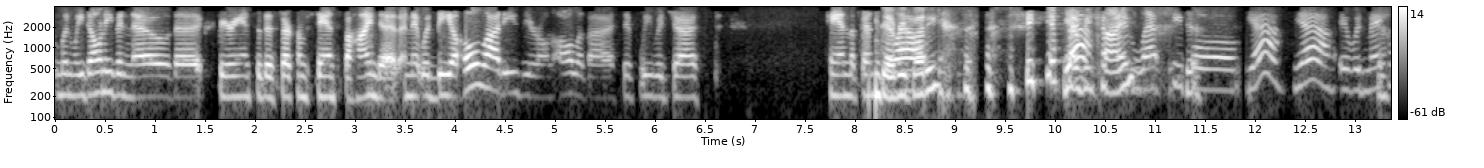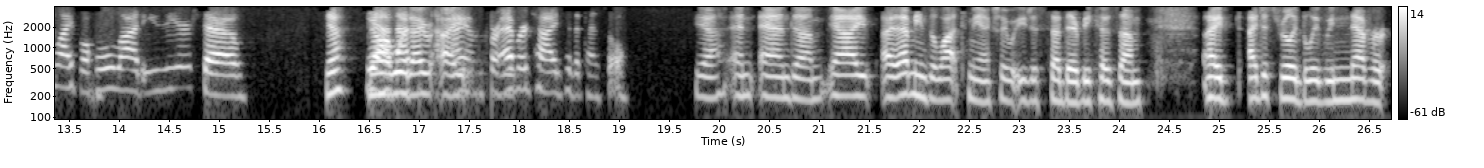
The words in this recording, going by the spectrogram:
when we don't even know the experience or the circumstance behind it and it would be a whole lot easier on all of us if we would just hand the pencil to everybody? Yeah, yeah be kind let people yeah. yeah yeah it would make yeah. life a whole lot easier. So yeah. Yeah no, I, I, I am forever tied to the pencil. Yeah and and um yeah I, I that means a lot to me actually what you just said there because um I I just really believe we never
